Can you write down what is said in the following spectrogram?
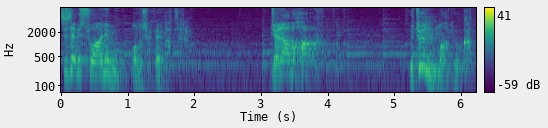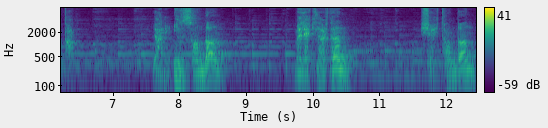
Size bir sualim olacak evlatlarım. Cenab-ı Hak bütün mahlukattan yani insandan, meleklerden, şeytandan,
